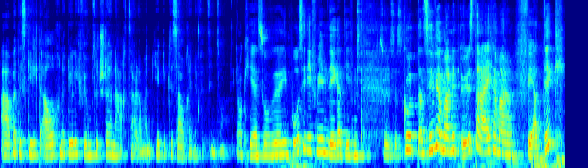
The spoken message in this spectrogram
Aber das gilt auch natürlich für Umsatzsteuernachzahlungen. Hier gibt es auch eine Verzinsung. Okay, so wie im Positiven wie im Negativen. So ist es. Gut, dann sind wir mal mit Österreich einmal fertig.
